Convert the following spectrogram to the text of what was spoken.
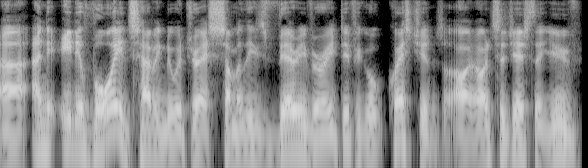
Uh, and it avoids having to address some of these very, very difficult questions. I, would suggest that you've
